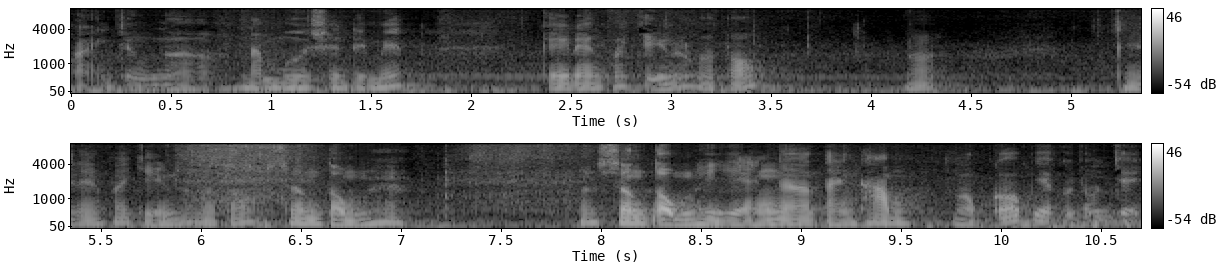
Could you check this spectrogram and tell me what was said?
khoảng chừng ờ, 50cm Cây đang phát triển rất là tốt. Đó. Cây đang phát triển rất là tốt. Sơn tùng ha. Sơn Tùng thì dạng à, tàn thông màu cốt nha cô chú anh chị.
